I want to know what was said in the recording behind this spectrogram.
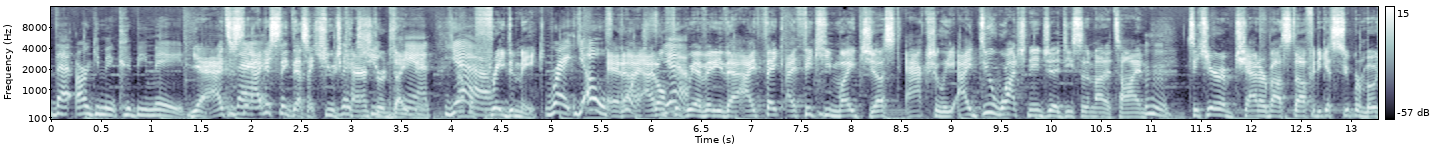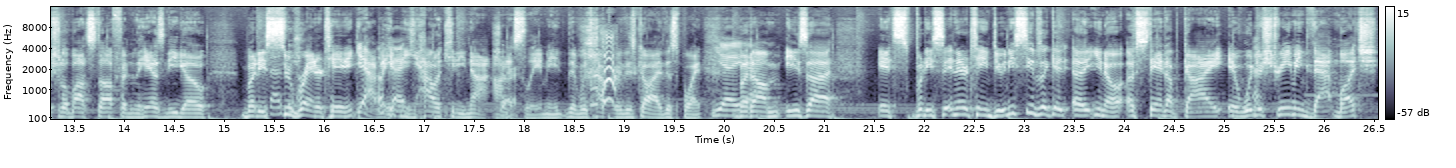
that argument could be made. Yeah, I just think, I just think that's a huge that character indictment. Yeah. I'm afraid to make. Right. Yeah. Oh, of And. I, I don't yeah. think we have any of that. I think I think he might just actually. I do watch Ninja a decent amount of time Mm-hmm. to hear him chatter about stuff, and he gets super emotional about stuff, and he has an ego, but he's Does super he? entertaining. Yeah, but Okay. mean, how could he not? Honestly, I mean, with how this guy at this point. Yeah, But yeah. um, he's uh, it's but he's an entertaining dude. He seems like a, a you know a stand up guy. And when you're streaming that much,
